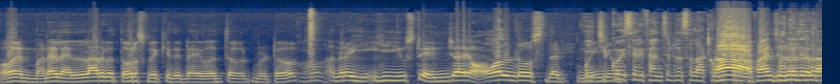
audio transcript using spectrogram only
ಪವನ್ ಮನೇಲಿ ಎಲ್ಲರಿಗೂ ತೋರಿಸ್ಬೇಕಿದ್ದ ಇವತ್ತು ಅಂದ್ಬಿಟ್ಟು. ಅಂದ್ರೆ he use to enjoy all those that fancy dress ಎಲ್ಲ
